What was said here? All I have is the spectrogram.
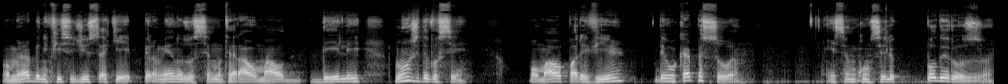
O melhor benefício disso é que, pelo menos, você manterá o mal dele longe de você. O mal pode vir de qualquer pessoa. Esse é um conselho poderoso.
